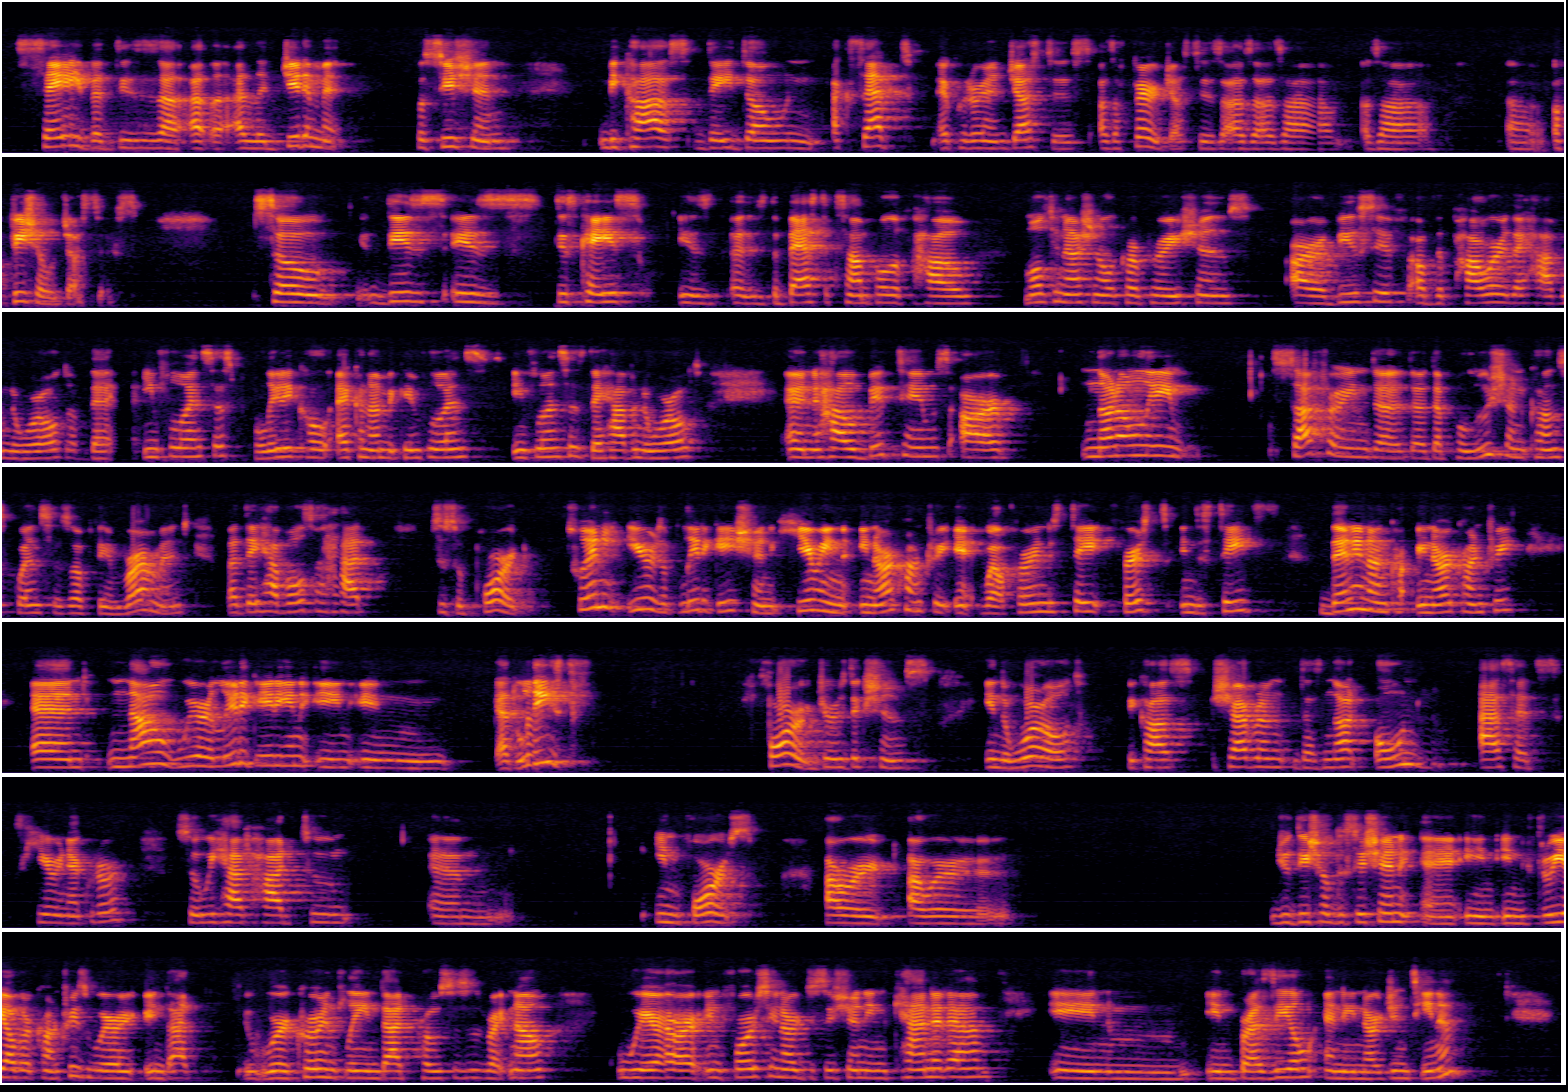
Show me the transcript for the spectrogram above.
say that this is a, a, a legitimate position because they don't accept Ecuadorian justice as a fair justice, as, as a, as a uh, official justice. So this is this case is, is the best example of how multinational corporations are abusive of the power they have in the world, of the influences, political, economic influence, influences they have in the world, and how victims are not only suffering the, the, the pollution consequences of the environment, but they have also had to support 20 years of litigation here in, in our country, eh, well, first in the state, first in the states, then in in our country, and now we are litigating in, in at least four jurisdictions in the world because Chevron does not own assets here in Ecuador. So we have had to um, enforce our our judicial decision uh, in in three other countries. We're in that we're currently in that processes right now. We are enforcing our decision in Canada, in in Brazil, and in Argentina.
